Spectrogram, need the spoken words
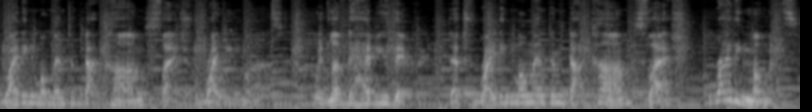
writingmomentum.com slash writing moments. We'd love to have you there. That's writingmomentum.com slash writing moments.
